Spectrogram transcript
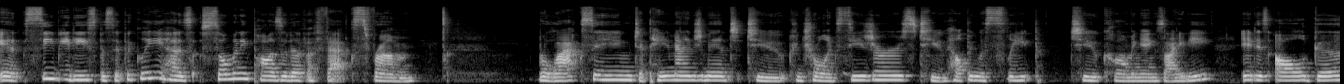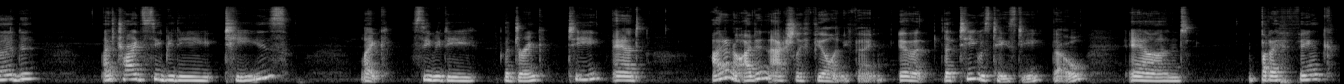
And CBD specifically has so many positive effects from relaxing to pain management to controlling seizures to helping with sleep to calming anxiety. It is all good. I've tried CBD teas, like CBD, the drink tea, and I don't know, I didn't actually feel anything. It, the tea was tasty though, and but I think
